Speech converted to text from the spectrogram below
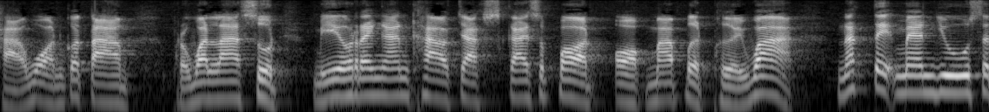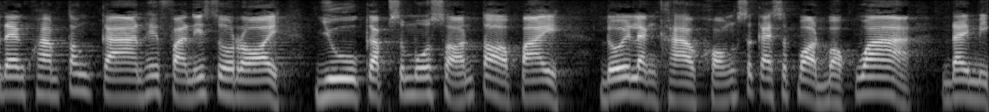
ถาวรก็ตาม เพราะว่าล่าสุดมีรายงานข่าวจาก Sky Sport ออกมาเปิดเผยว่า นักเตะแมนยูแสดงความต้องการให้ฟานิสโซรอย อยู่กับสโมสรต่อไป โดยแหล่งข่าวของ Sky Sport บอกว่า ได้มี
